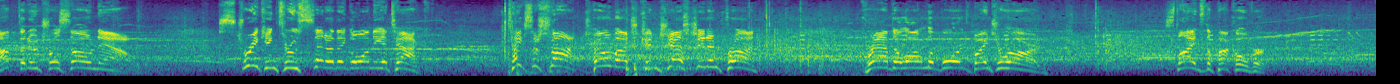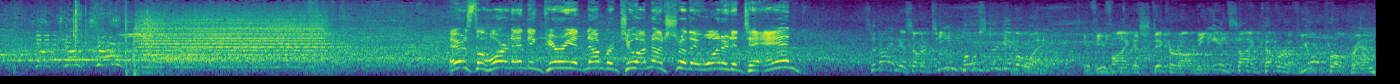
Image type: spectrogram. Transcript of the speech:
Up the neutral zone now. Streaking through center, they go on the attack. Takes a shot. Too much congestion in front. Grabbed along the boards by Girard. Slides the puck over. There's the horn ending period number two. I'm not sure they wanted it to end. Tonight is our team poster giveaway. If you find a sticker on the inside cover of your program,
